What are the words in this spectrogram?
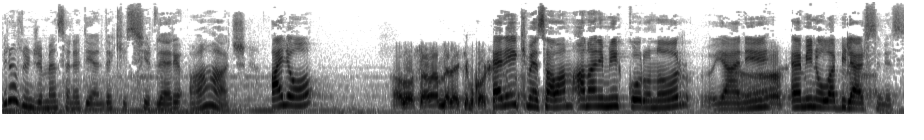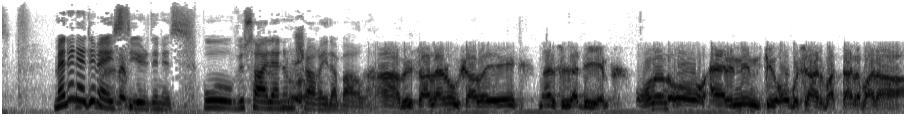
biraz öncə mən sənə deyəndə ki, sirləri aç. Alo. Alo, salam əleykum, xoş. Əleyküm salam. Anonimlik qorunur. Yəni Ha. əmin ola bilərsiniz. Mənə nə demək istəyirdiniz bu Vüsalənin uşağı ilə bağlı? Ha, Vüsalənin uşağı, mən sizə deyim. Onun o ərinin ki, o bu arvadları var ha.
